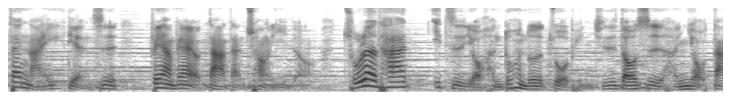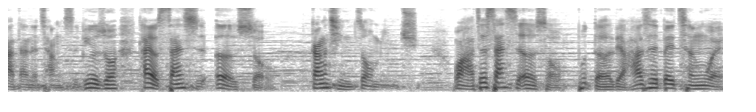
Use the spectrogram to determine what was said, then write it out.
在哪一点是非常非常有大胆创意的哦。除了他一直有很多很多的作品，其实都是很有大胆的尝试。比如说，他有三十二首钢琴奏鸣曲，哇，这三十二首不得了，他是被称为。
